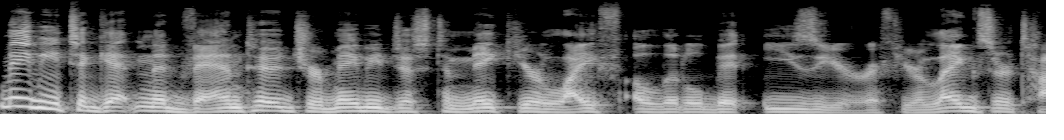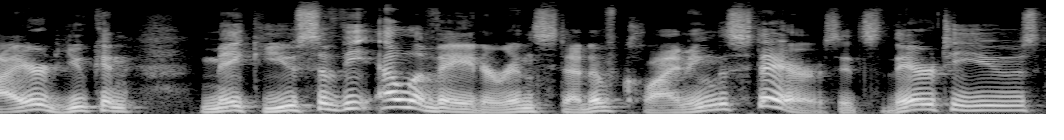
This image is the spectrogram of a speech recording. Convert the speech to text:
maybe to get an advantage or maybe just to make your life a little bit easier. If your legs are tired, you can make use of the elevator instead of climbing the stairs. It's there to use.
